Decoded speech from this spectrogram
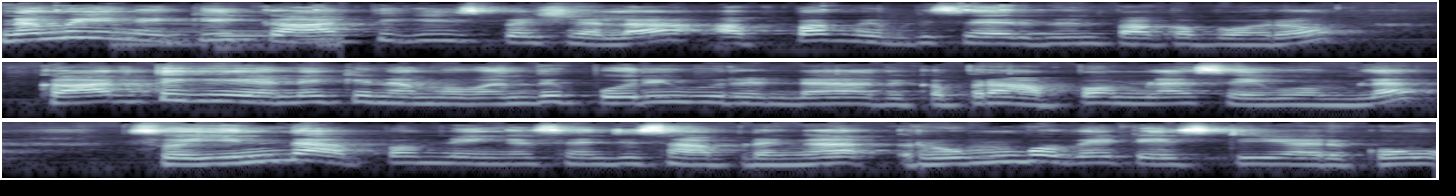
நம்ம இன்னைக்கு கார்த்திகை ஸ்பெஷலாக அப்பம் எப்படி செய்யறதுன்னு பார்க்க போகிறோம் கார்த்திகை அன்னைக்கு நம்ம வந்து பொறி உருண்டை அதுக்கப்புறம் அப்பம்லாம் செய்வோம்ல. ஸோ இந்த அப்பம் நீங்கள் செஞ்சு சாப்பிடுங்க. ரொம்பவே டேஸ்டியாக இருக்கும்.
